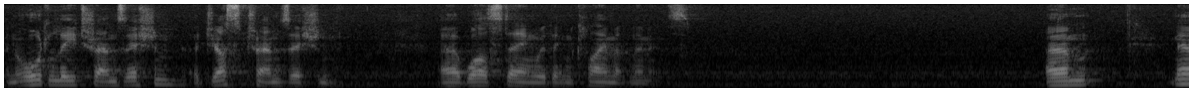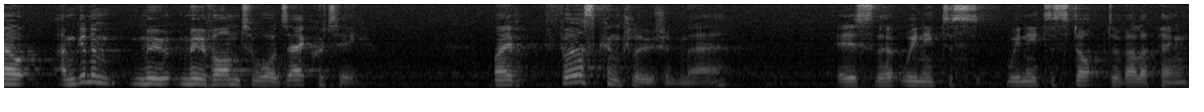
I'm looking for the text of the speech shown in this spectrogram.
an orderly transition, a just transition, uh, while staying within climate limits. Um, now, I'm going to move, move on towards equity. My first conclusion there is that we need, to, we need to stop developing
